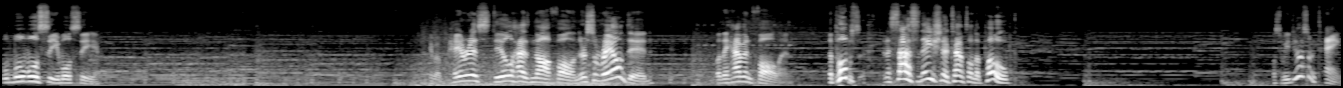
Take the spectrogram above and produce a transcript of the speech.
We'll, we'll, we'll see. We'll see. Okay, but Paris still has not fallen. They're surrounded, but they haven't fallen. The Pope's an assassination attempt on the Pope. Oh, so we do have some tank.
